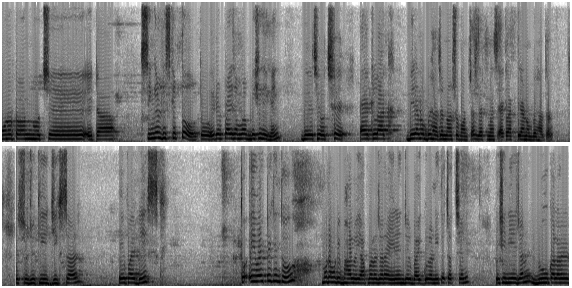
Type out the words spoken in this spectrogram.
মনোটন হচ্ছে এটা সিঙ্গেল ডিস্কের তো তো এটার প্রাইস আমরা বেশি দিই নাই। দিয়েছি হচ্ছে এক লাখ বিরানব্বই হাজার নয়শো পঞ্চাশ দ্যাট মিনস এক লাখ তিরানব্বই হাজার। সুজুকি জিক্সার এফআই ডিস্ক তো এই বাইকটা কিন্তু মোটামুটি ভালোই। আপনারা যারা এই রেঞ্জের বাইকগুলো নিতে চাচ্ছেন বেশি নিয়ে যান। ব্লু কালারের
